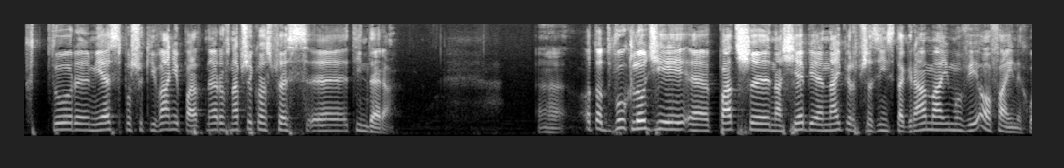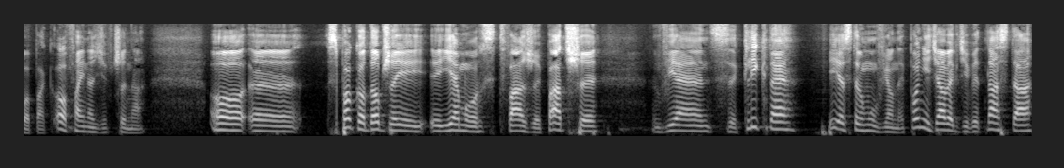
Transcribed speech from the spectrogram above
którym jest poszukiwanie partnerów na przykład przez Tindera oto dwóch ludzi e, patrzy na siebie najpierw przez Instagrama i mówi: O, fajny chłopak, o, fajna dziewczyna. O, e, spoko, dobrze jemu z twarzy patrzy, więc kliknę i jestem umówiony. Poniedziałek 19,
